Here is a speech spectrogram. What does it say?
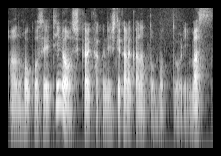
あの方向性っていうのをしっかり確認してからかなと思っております。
